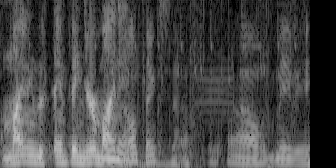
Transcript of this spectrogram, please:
I'm mining the same thing you're mining. I don't think so. Oh, maybe.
